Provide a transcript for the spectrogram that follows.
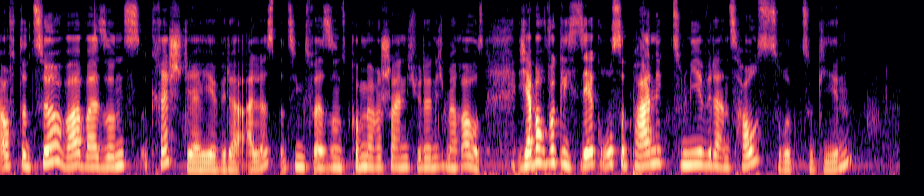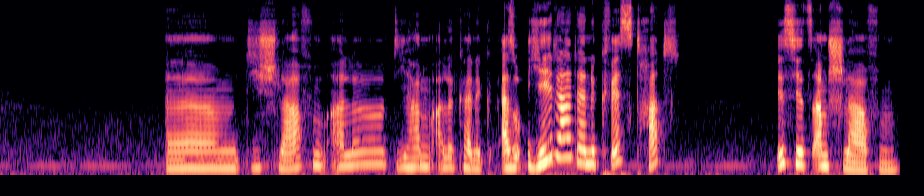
auf den Server, weil sonst crasht ja hier wieder alles, beziehungsweise sonst kommen wir wahrscheinlich wieder nicht mehr raus. Ich habe auch wirklich sehr große Panik, zu mir wieder ins Haus zurückzugehen. Ähm, die schlafen alle, die haben alle keine... Also jeder, der eine Quest hat, ist jetzt am Schlafen.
